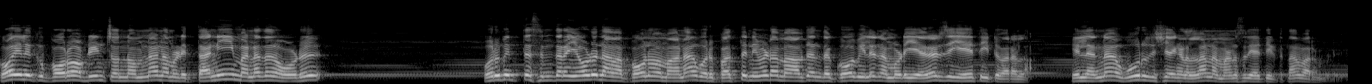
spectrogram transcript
கோயிலுக்கு போகிறோம் அப்படின்னு சொன்னோம்னா நம்மளுடைய தனி மனதனோடு ஒருமித்த சிந்தனையோடு நாம் போனோமானா ஒரு பத்து நிமிடமாவது அந்த கோவிலை நம்முடைய எனர்ஜியை ஏற்றிட்டு வரலாம். இல்லைன்னா ஊர் விஷயங்களெல்லாம் நம்ம மனசில் ஏற்றிக்கிட்டு தான் வர முடியும்.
